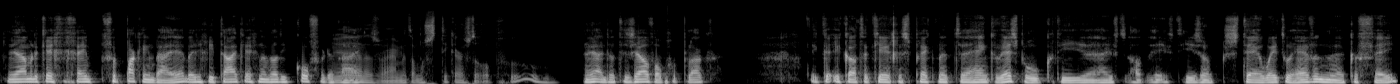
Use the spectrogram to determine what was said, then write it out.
Ja, maar daar kreeg je geen verpakking bij. Hè? Bij de gitaar kreeg je dan wel die koffer erbij. Ja, dat is waar. Met allemaal stickers erop. Oeh. Ja, dat is zelf opgeplakt. Ik, ik had een keer een gesprek met uh, Henk Westbroek. Die uh, heeft, had, heeft hier zo'n Stairway to Heaven uh, café.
